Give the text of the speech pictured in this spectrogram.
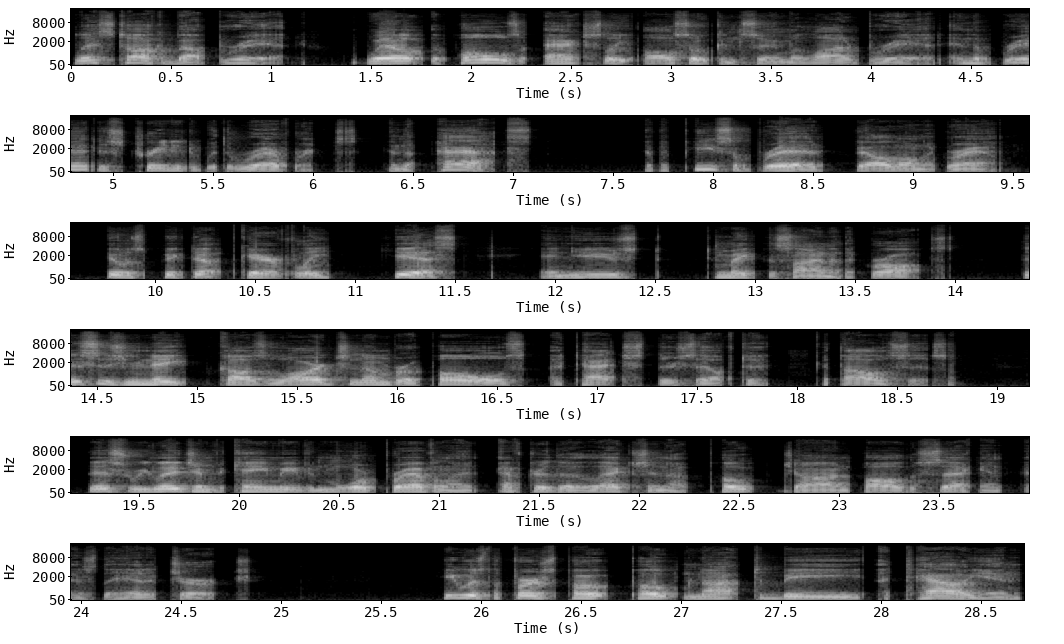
Let's talk about bread. Well, the Poles actually also consume a lot of bread, and the bread is treated with reverence. In the past, if a piece of bread fell on the ground, it was picked up carefully, kissed, and used to make the sign of the cross. This is unique because a large number of Poles attached themselves to Catholicism. This religion became even more prevalent after the election of Pope John Paul II as the head of church. He was the first pope, pope not to be Italian,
